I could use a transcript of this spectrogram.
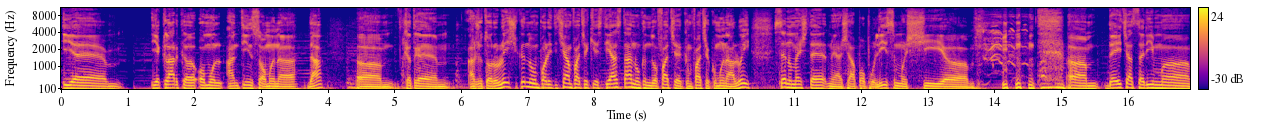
e, e clar că omul a întins o mână, da? Uh, către ajutorul lui și când un politician face chestia asta, nu când o face, când face cu mâna lui, se numește, nu așa, populism și uh, uh, de aici sărim uh,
